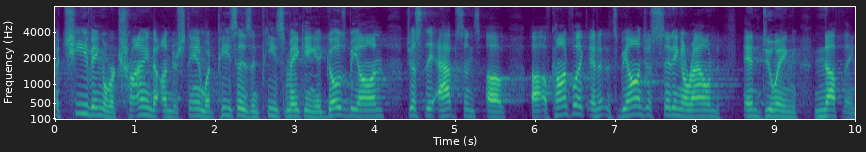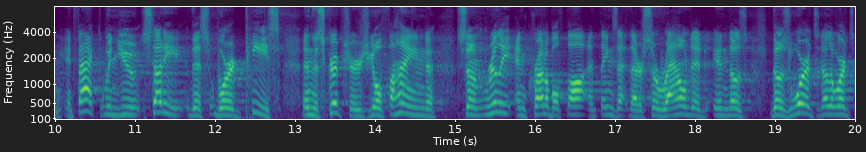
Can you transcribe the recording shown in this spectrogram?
achieving or we're trying to understand what peace is and peacemaking, it goes beyond just the absence of, uh, of conflict, and it's beyond just sitting around and doing nothing. In fact, when you study this word peace in the scriptures, you'll find some really incredible thought and things that, that are surrounded in those, those words. In other words,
